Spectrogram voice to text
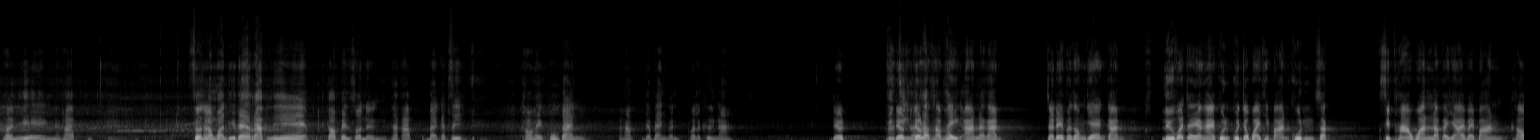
เท่านี้เองนะครับ ส่วนรางวัลที่ได้รับนี้ก็เป็นส่วนหนึ่งนะครับ แบ่งกันสิเขาให้คู่กันนะครับ เดี๋ยวแบ่งกันคนละครึ่งนะ เดี๋ยวจริงๆเดี๋ยวเหรอเดี๋ยวครัเราบทำให้อีกอันแล้วกัน จะได้ไม่ต้องแย่งกัน หรือว่าจะยังไงคุณคุณจะไว้ที่บ้านคุณสัก 15 วันแล้วก็ย้ายไปบ้านเขา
